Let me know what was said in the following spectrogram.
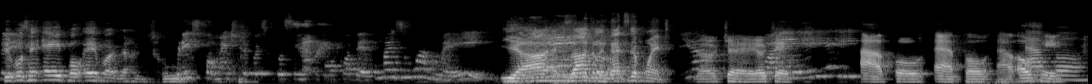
People say apple, apple. Principalmente depois que você ensina o alfabeto. Mas o A não é E? Yeah, exactly. That's the point. Yeah. Okay, okay. é é. Apple, apple, apple. Okay. Apple,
